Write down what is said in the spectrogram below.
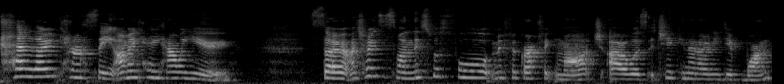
Hello Cassie, I'm okay, how are you? So I chose this one. This was for Mythographic March. I was a chicken and only did one.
